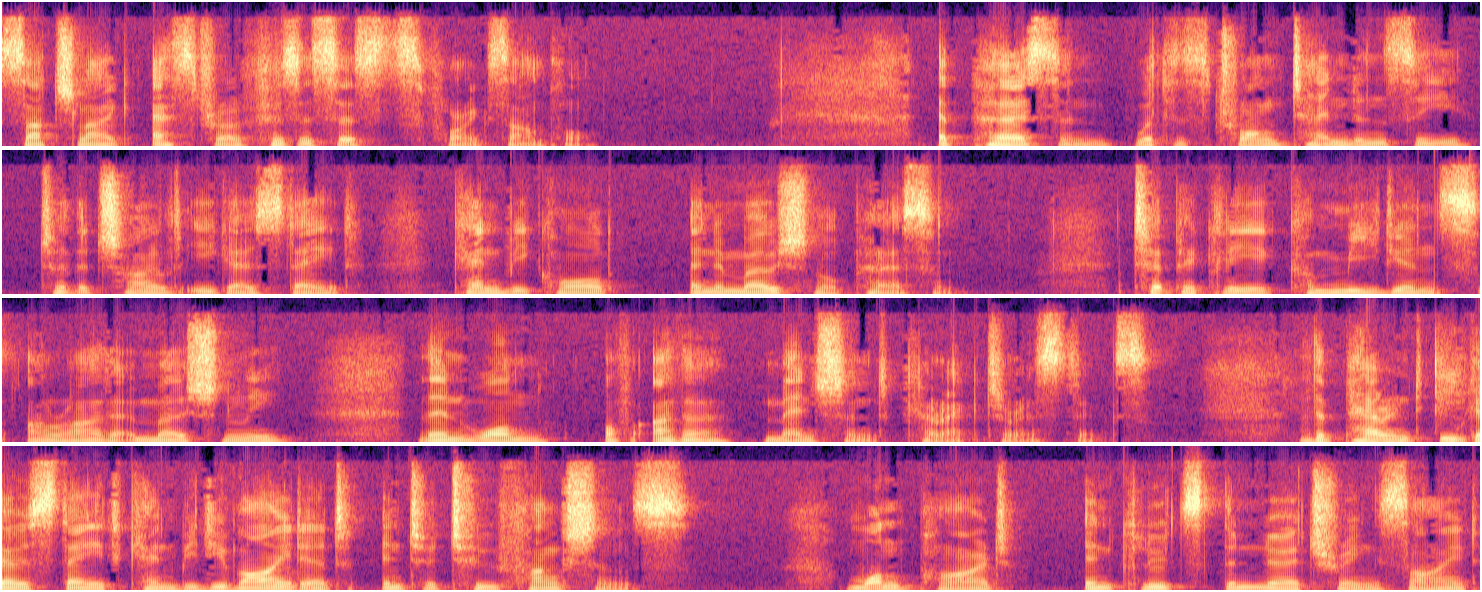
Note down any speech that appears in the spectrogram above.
such like astrophysicists, for example. A person with a strong tendency to the child ego state can be called an emotional person. Typically, comedians are rather emotionally than one of other mentioned characteristics. The parent ego state can be divided into two functions. One part includes the nurturing side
